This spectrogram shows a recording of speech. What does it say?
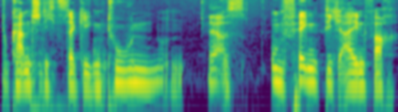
du kannst nichts dagegen tun und ja. das umfängt dich einfach.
